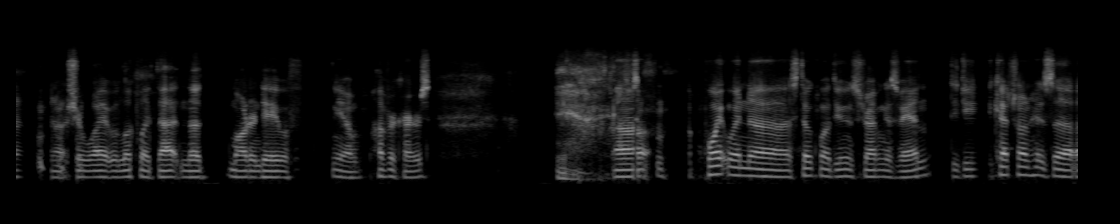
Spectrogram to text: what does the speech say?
I'm not sure why it would look like that in the modern day with you know hover cars. yeah. Uh, a point when uh, Stoke Muldoon's driving his van. Did you catch on his? Uh,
